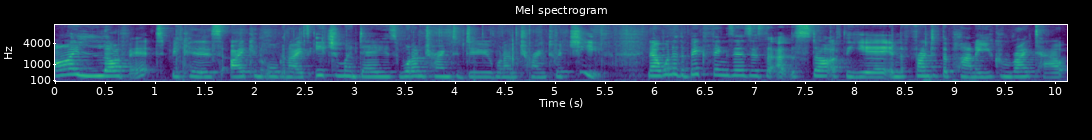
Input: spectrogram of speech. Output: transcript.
I love it because I can organize each of my days, what I'm trying to do, what I'm trying to achieve. Now, one of the big things is is that at the start of the year, in the front of the planner, you can write out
